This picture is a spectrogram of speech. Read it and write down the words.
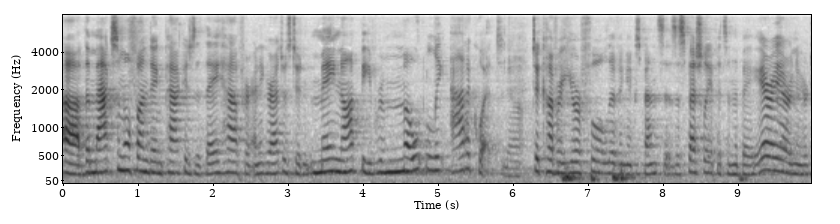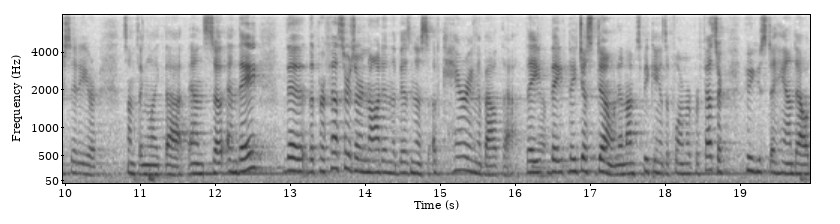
uh, the maximal funding package that they have for any graduate student may not be remotely adequate No. to cover your full living expenses, especially if it's in the Bay Area or New York City or something like that. And so, and they, the, the professors are not in the business of caring about that. They, they, they just don't. And I'm speaking as a former professor who used to hand out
